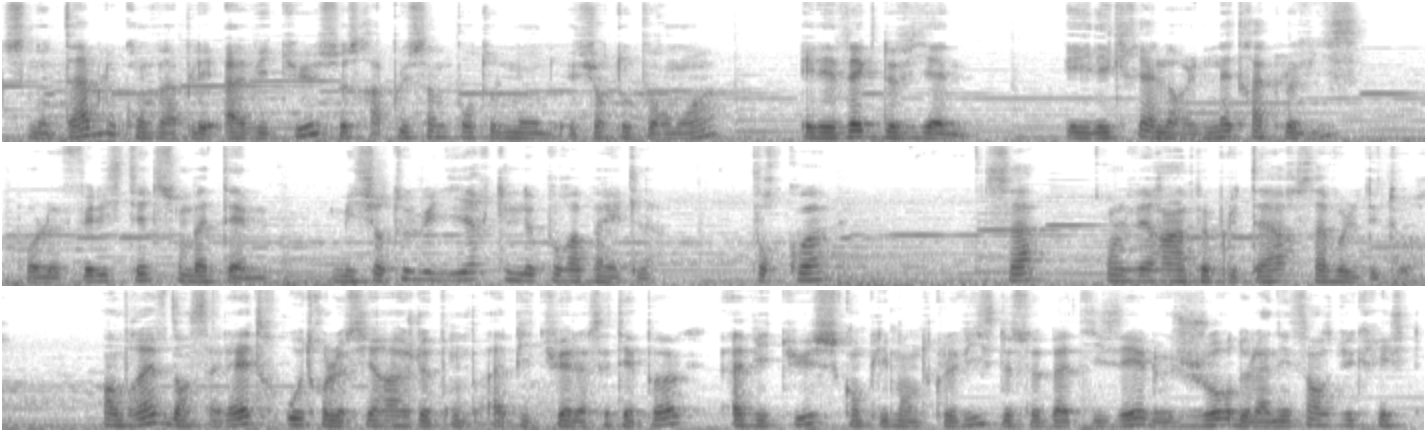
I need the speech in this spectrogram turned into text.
Ce notable, qu'on va appeler Avitus, ce sera plus simple pour tout le monde, et surtout pour moi, est l'évêque de Vienne. Et il écrit alors une lettre à Clovis pour le féliciter de son baptême, mais surtout lui dire qu'il ne pourra pas être là. Pourquoi? Ça, on le verra un peu plus tard, ça vaut le détour. En bref, dans sa lettre, outre le cirage de pompe habituel à cette époque, Avitus complimente Clovis de se baptiser le jour de la naissance du Christ,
